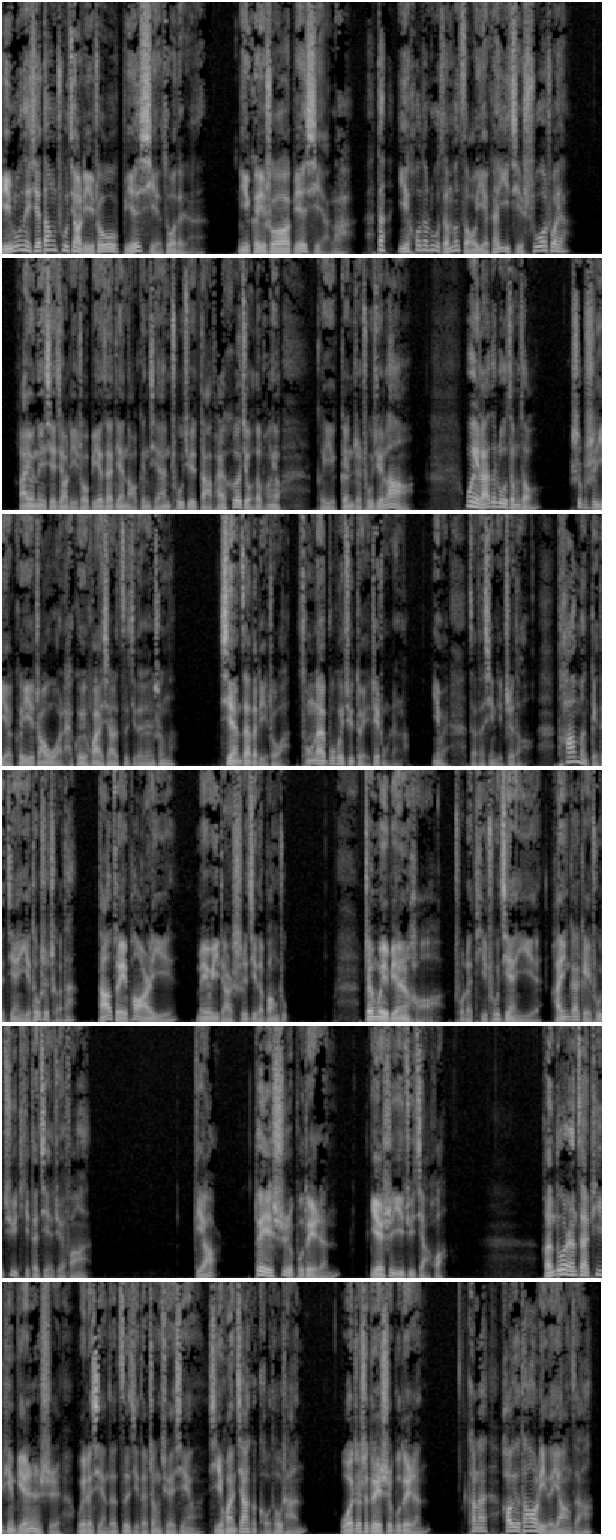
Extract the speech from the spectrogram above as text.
比如那些当初叫李周别写作的人，你可以说别写了，但以后的路怎么走也该一起说说呀。还有那些叫李周别在电脑跟前出去打牌喝酒的朋友，可以跟着出去浪。未来的路怎么走，是不是也可以找我来规划一下自己的人生呢？现在的李周啊，从来不会去怼这种人了，因为在他心里知道，他们给的建议都是扯淡、打嘴炮而已，没有一点实际的帮助。真为别人好，除了提出建议，还应该给出具体的解决方案。第二，对事不对人，也是一句假话。很多人在批评别人时，为了显得自己的正确性，喜欢加个口头禅：“我这是对事不对人。”看来好有道理的样子啊！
